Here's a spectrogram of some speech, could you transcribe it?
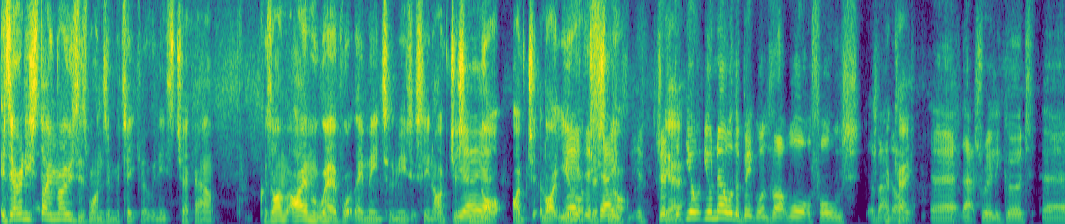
Is there any Stone Roses ones in particular we need to check out? Because I'm I'm aware of what they mean to the music scene. I've just Yeah, yeah. not. I've ju- like you. yeah, I've just same. not. If Drifted- yeah. You'll you'll know all the big ones like Waterfalls. Have had Okay. on. Uh, that's really good. Uh,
